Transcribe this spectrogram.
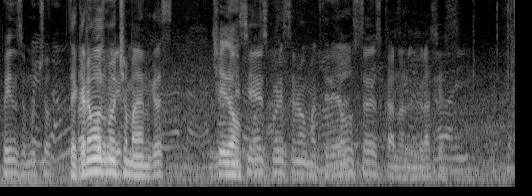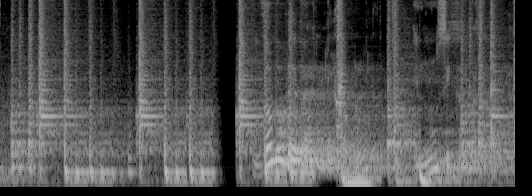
Cuídense mucho. Te queremos mucho, man. Gracias. Chido. Felicidades por este nuevo Yo a material. ustedes, canales. Gracias. ¿Dónde música para volar?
